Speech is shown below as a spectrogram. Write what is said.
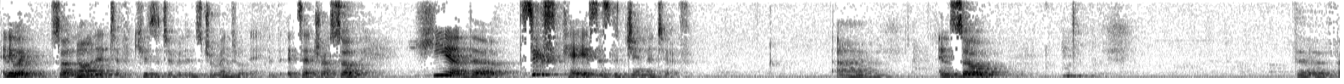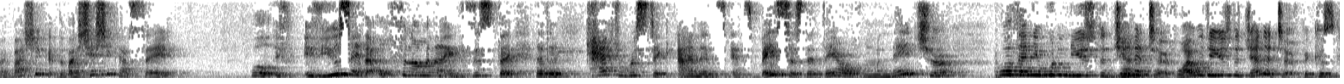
Anyway, so nominative, accusative, instrumental, etc. So here the sixth case is the genitive. Um, and so the Vaibhashika, the Vaisheshikas say, well, if, if you say that all phenomena exist, that, that a characteristic and its, its basis, that they are of nature, well, then you wouldn't use the genitive. Why would you use the genitive? Because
